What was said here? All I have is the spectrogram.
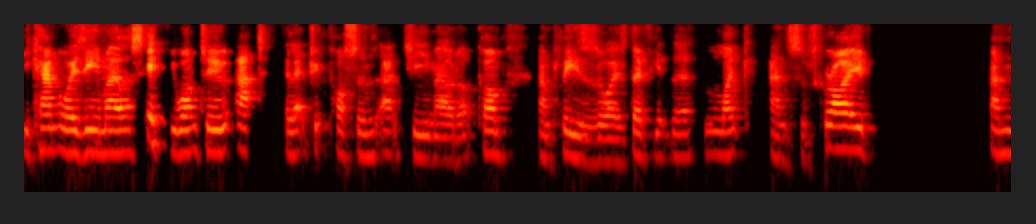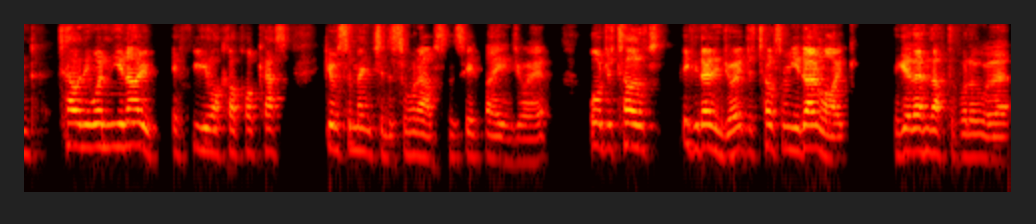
You can always email us if you want to at electricpossums at gmail.com. And please, as always, don't forget to like and subscribe. And tell anyone you know if you like our podcast, give us a mention to someone else and see if they enjoy it. Or just tell us if you don't enjoy it, just tell someone you don't like and get them to have to put up with it.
